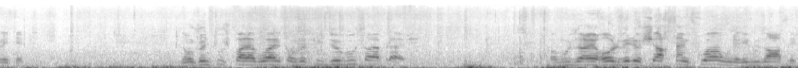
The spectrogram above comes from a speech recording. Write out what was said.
les têtes. Donc je ne touche pas la voile quand je suis debout sur la plage. Quand vous aurez relevé le char cinq fois, vous allez vous en rappeler.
